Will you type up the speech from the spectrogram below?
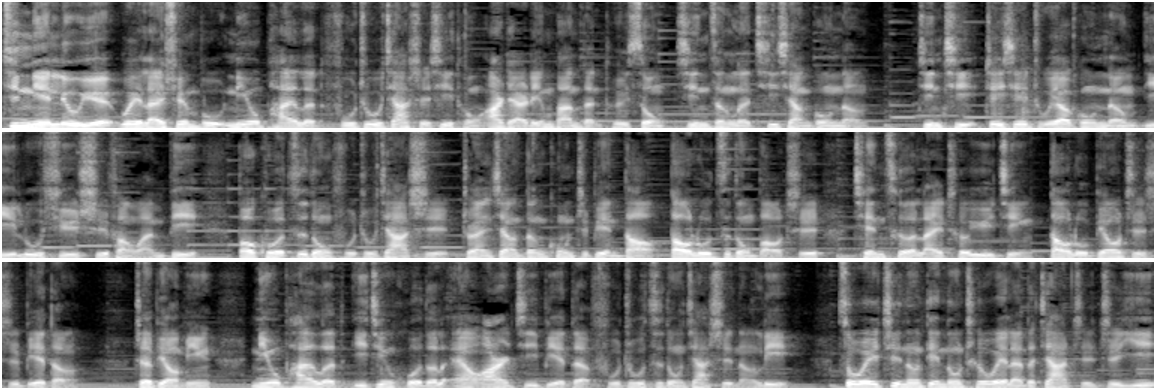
今年六月，蔚来宣布 Neo Pilot 辅助驾驶系统2.0版本推送，新增了七项功能。近期，这些主要功能已陆续释放完毕，包括自动辅助驾驶、转向灯控制变道、道路自动保持、前侧来车预警、道路标志识别等。这表明 Neo Pilot 已经获得了 L2 级别的辅助自动驾驶能力。作为智能电动车未来的价值之一，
